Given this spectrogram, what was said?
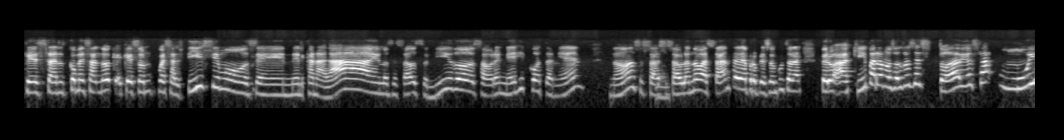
Que están comenzando, que, que son pues altísimos en el Canadá, en los Estados Unidos, ahora en México también, ¿no? Se está, se está hablando bastante de apropiación cultural, pero aquí para nosotros es, todavía está muy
